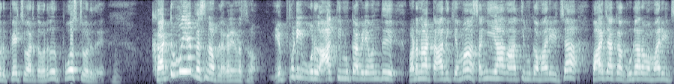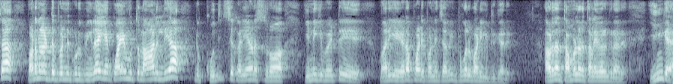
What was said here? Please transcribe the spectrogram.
ஒரு பேச்சுவார்த்தை வருது ஒரு போஸ்ட் வருது. கடுமையாக பேசினாப்புல கல்யாண கல்யாணசுரம் எப்படி ஒரு அதிமுகவில் வந்து வடநாட்டு ஆதிக்கமாக சங்கியாக அதிமுக மாறிடுச்சா பாஜக கூடாரமாக மாறிடுச்சா வடநாட்டு பெண்ணு கொடுப்பீங்களா என் கோயம்புத்தூர் ஆள் இல்லையா? இன்னும் கொதிச்ச கல்யாணசுரம் இன்றைக்கி போயிட்டு மரிய எடப்பாடி பழனிசாமி புகழ் பாடிக்கிட்டு இருக்காரு. அவர் தான் தமிழர் தலைவருங்கிறாரு. இங்கே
